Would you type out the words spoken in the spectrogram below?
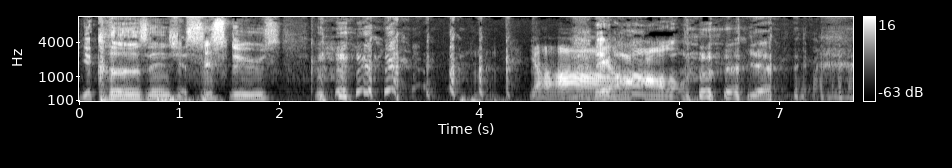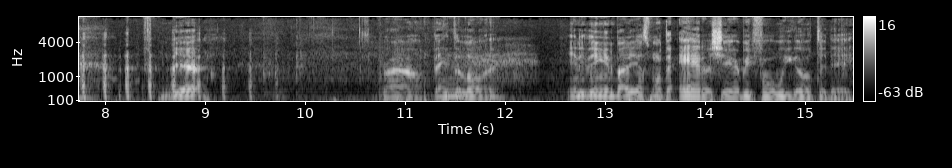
your cousins, your sisters. Y'all. They all. yeah. yeah. Wow. Thank the Lord. Anything anybody else want to add or share before we go today?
